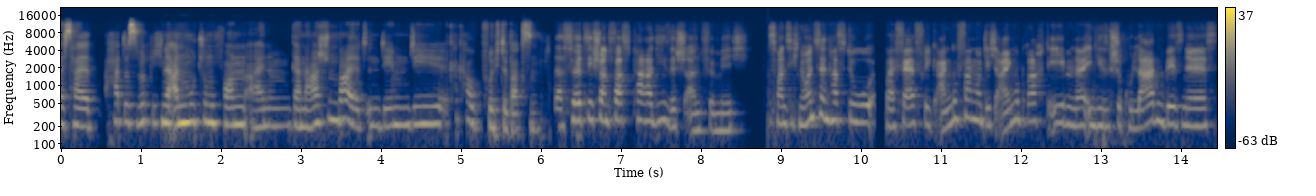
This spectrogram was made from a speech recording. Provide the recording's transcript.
Deshalb hat es wirklich eine Anmutung von einem ghanaischen Wald, in dem die Kakaofrüchte wachsen. Das hört sich schon fast paradiesisch an für mich. 2019 hast du bei Fairfreak angefangen und dich eingebracht eben ne, in dieses Schokoladenbusiness,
